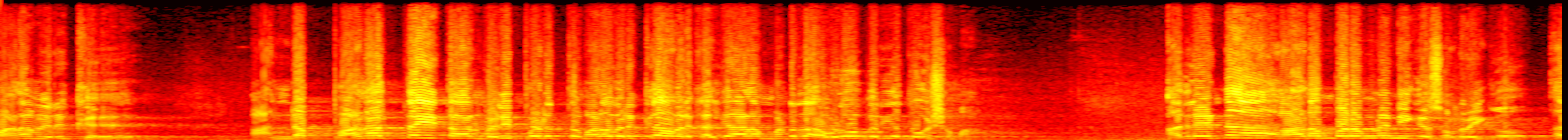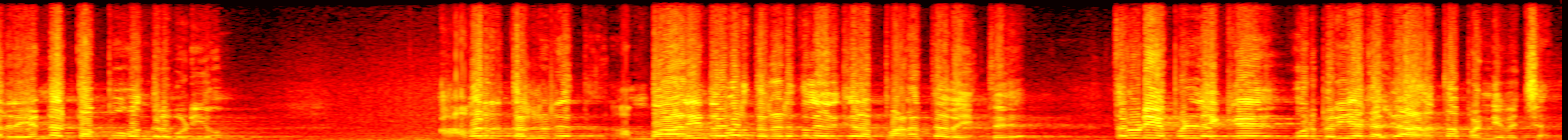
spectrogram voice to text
பணம் இருக்குது அந்த பணத்தை தான் வெளிப்படுத்தும் அளவிற்கு அவர் கல்யாணம் பண்ணுறது அவ்வளோ பெரிய தோஷமாக அதில் என்ன ஆடம்பரம்னு நீங்கள் சொல்கிறீங்க அதில் என்ன தப்பு வந்துட முடியும்? அவர் தன்னிட அம்பானின்றவர் தன்னிடத்தில் இருக்கிற பணத்தை வைத்து தன்னுடைய பிள்ளைக்கு ஒரு பெரிய கல்யாணத்தை பண்ணி வச்சார்.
